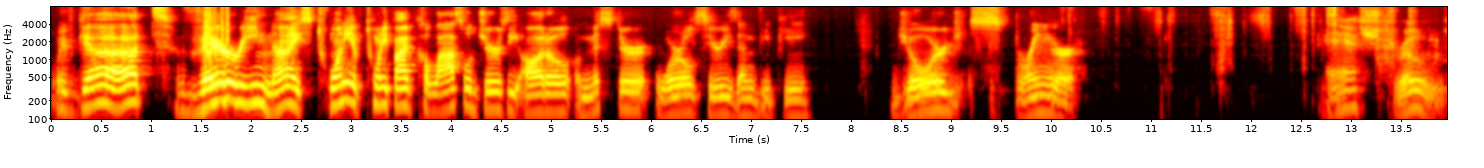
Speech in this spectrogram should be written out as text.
We've got very nice 20 of 25 colossal jersey auto, Mr. World Series MVP, George Springer. Astros.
